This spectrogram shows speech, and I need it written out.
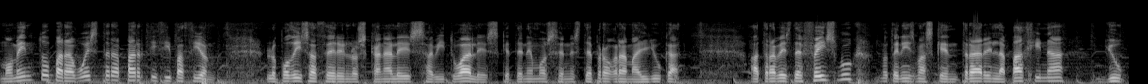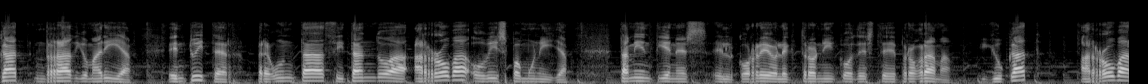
Momento para vuestra participación. Lo podéis hacer en los canales habituales que tenemos en este programa, el Yucat. A través de Facebook no tenéis más que entrar en la página Yucat Radio María. En Twitter, pregunta citando a arroba obispo munilla. También tienes el correo electrónico de este programa, yucat arroba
